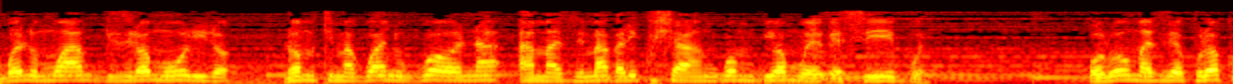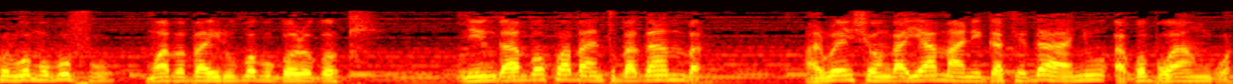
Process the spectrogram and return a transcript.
mbwenu mwagiziro muuliro no mutima gwanyu gwona amazima gali kushangwa mbyo mwegesibwe olwo mazire kuloko lwo mubufu mwababayiru bo bugorogoki ningambo kwa bantu bagamba alwenshonga yamani gakeganyu agobwangwa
